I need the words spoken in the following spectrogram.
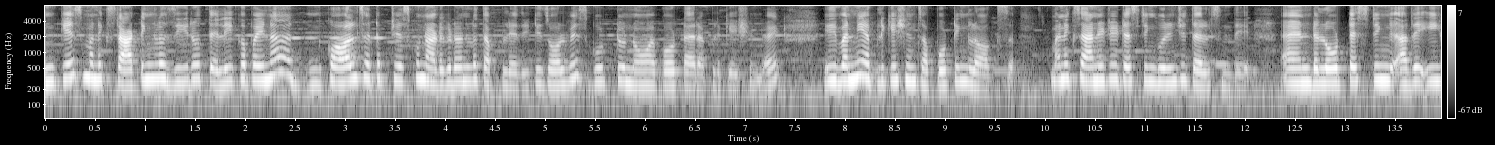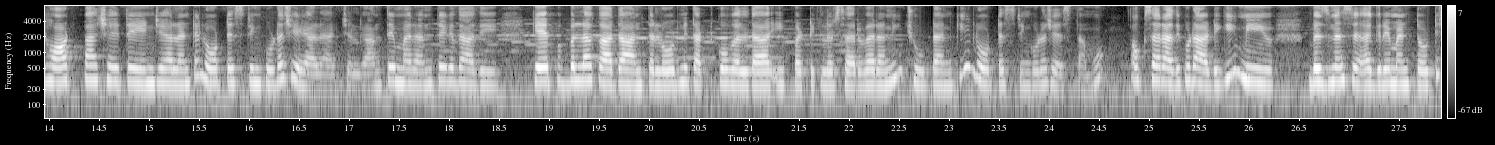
ఇన్ కేస్ మనకి స్టార్టింగ్లో జీరో తెలియకపోయినా కాల్ సెటప్ చేసుకుని అడగడంలో తప్పలేదు. It is always good to know about our application right ఇవన్నీ అప్లికేషన్ సపోర్టింగ్ లాక్స్ మనకి శానిటరీ టెస్టింగ్ గురించి తెలిసిందే. అండ్ లోడ్ టెస్టింగ్ అదే ఈ హాట్ ప్యాచ్ అయితే ఏం చేయాలంటే లోడ్ టెస్టింగ్ కూడా చేయాలి యాక్చువల్గా అంతే మరి అంతే కదా అది. కేపబుల్లా కాదా? అంత లోడ్ని తట్టుకోగలదా ఈ పర్టికులర్ సర్వర్ అని చూడడానికి లోడ్ టెస్టింగ్ కూడా చేస్తాము. ఒకసారి అది కూడా అడిగి మీ బిజినెస్ అగ్రిమెంట్ తోటి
